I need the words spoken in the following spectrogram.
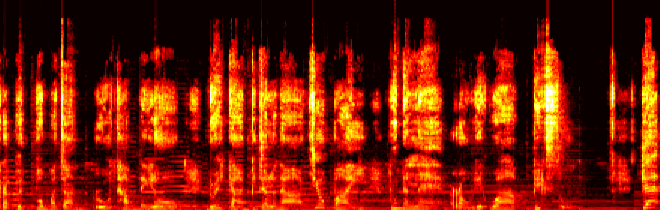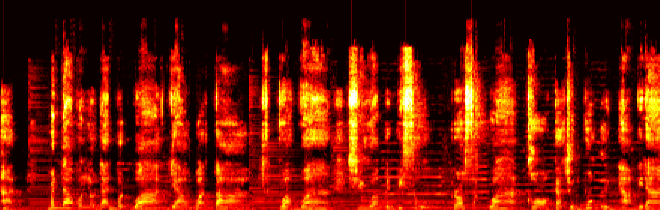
ประพฤติพรหมจรรย์รู้ธรรมในโลก ด้วยการพิจารณาเที่ยวไป ผู้นั้นแหละเราเรียกว่าภิกษุแก้อัด บรรดาบทเหล่านั้นบทว่ายาวตา ความว่าชื่อว่าเป็นภิกษุ เพราะสักว่าขอกับชนพวกอื่นหาไม่ได้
